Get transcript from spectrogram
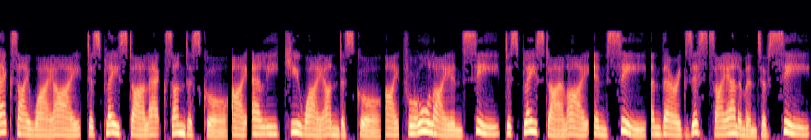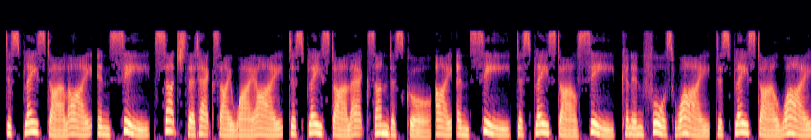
xiyyi display style x underscore i leqy underscore i for all all i in C display style i in C and there exists i element of C display style i in C such that xiyyi display style x underscore i and C display style C can enforce y display style y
